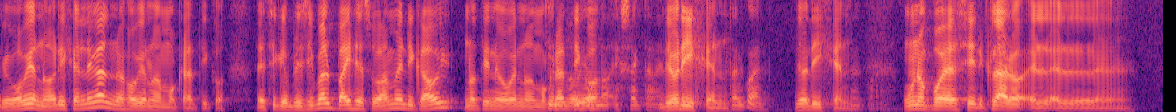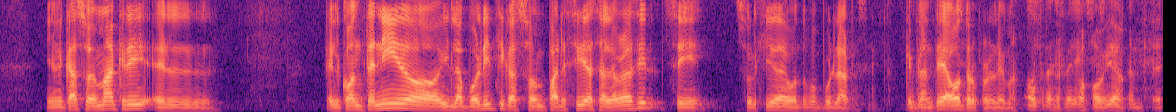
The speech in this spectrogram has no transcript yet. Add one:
El gobierno de origen legal no es gobierno democrático. Es decir, que el principal país de Sudamérica hoy no tiene gobierno democrático de origen. Tal cual. De origen. Uno puede decir, claro, el, el, y en el caso de Macri, el, el, contenido y la política son parecidas a la de Brasil, sí, surgida de voto popular. Que plantea otros problemas. Otras diferencias. Obviamente.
